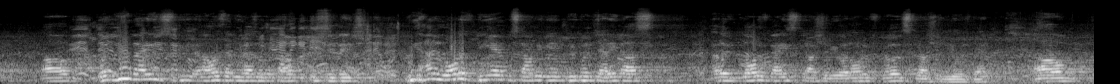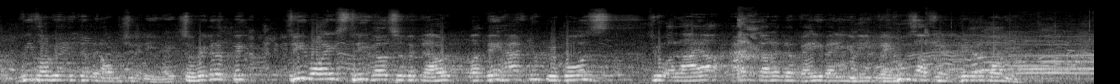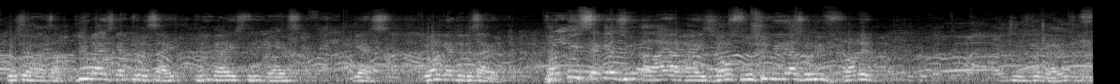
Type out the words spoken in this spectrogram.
Um, when you guys, announced that you guys were going to come to we had a lot of DMs coming in, people telling us, a lot of guys crushing you, a lot of girls crushing you as well. Um, we thought we'd give them an opportunity, right? So we're going to pick three boys, three girls from the crowd, but they have to propose to Alaya and Karan in a very, very unique way. Who's up it? We're going to call you. Put your hands up. You guys get to decide. Three guys, three girls. Yes, you all get to decide. 30 seconds with Alaya, guys. Your social media is going to be flooded. I choose the guys.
